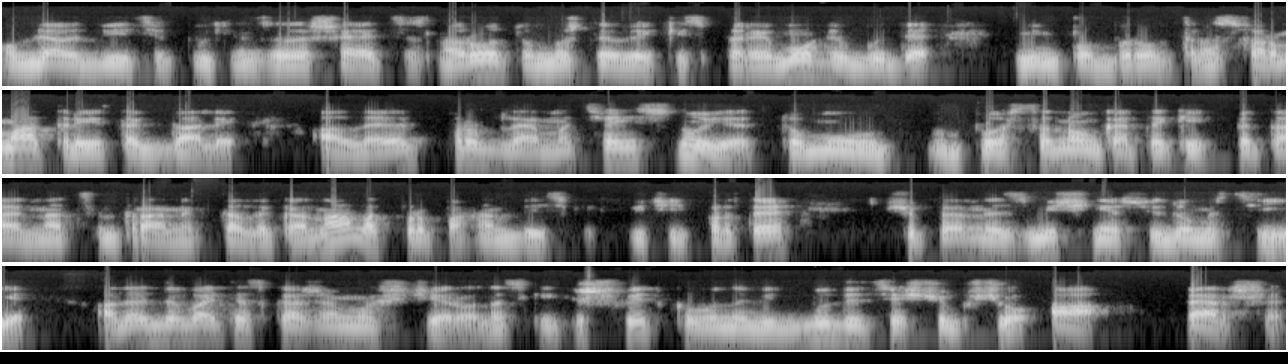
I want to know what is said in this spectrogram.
Мовляв, дивіться, Путін залишається з народу. Можливо, якісь перемоги буде. Він поборов трансформатори і так далі. Але проблема ця існує. Тому постановка таких питань на центральних телеканалах пропагандистських свідчить про те, що певне зміщення свідомості є. Але давайте скажемо щиро, наскільки швидко воно відбудеться, щоб що а перше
